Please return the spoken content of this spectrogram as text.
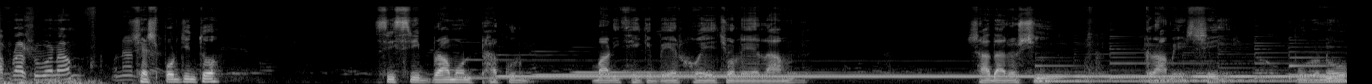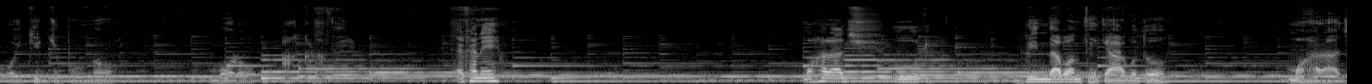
আপনার শুভ নাম? শেষ পর্যন্ত শ্রী শ্রী ব্রাহ্মণ ঠাকুর বাড়ি থেকে বের হয়ে চলে এলাম সাদারসি গ্রামের সেই পুরনো ঐতিহ্যপূর্ণ বড় আখড়াতে। এখানে মহারাজপুর বৃন্দাবন থেকে আগত মহারাজ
